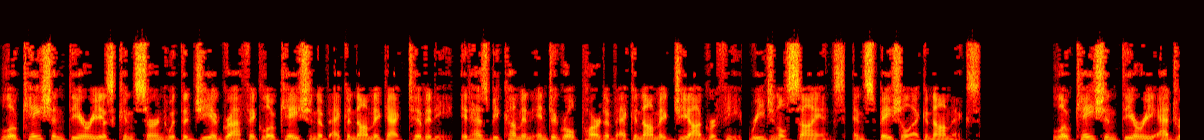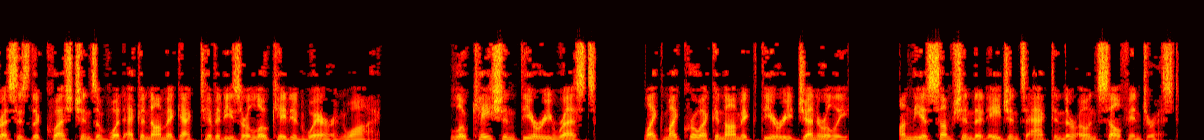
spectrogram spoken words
Location theory is concerned with the geographic location of economic activity, it has become an integral part of economic geography, regional science, and spatial economics. Location theory addresses the questions of what economic activities are located where and why. Location theory rests—like microeconomic theory generally—on the assumption that agents act in their own self-interest.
